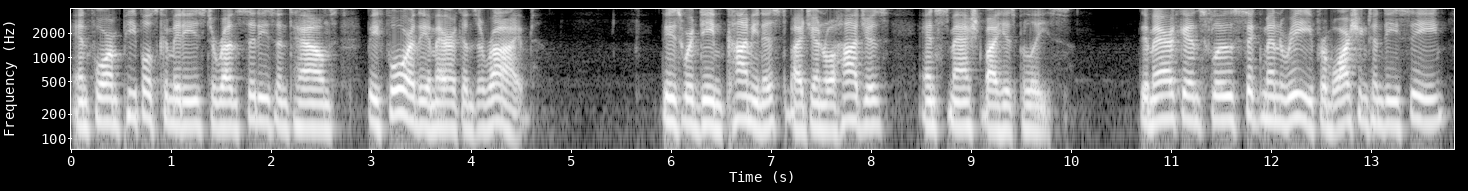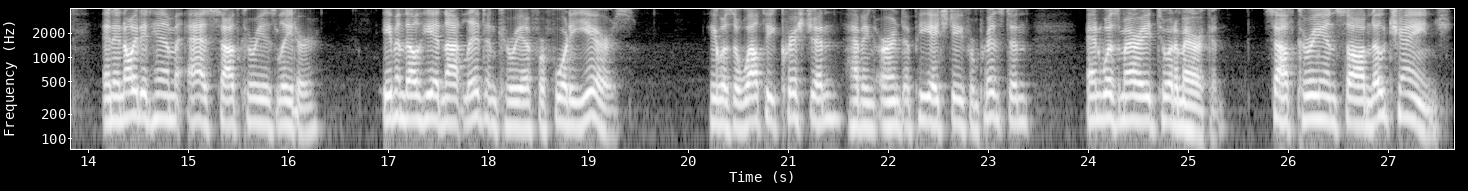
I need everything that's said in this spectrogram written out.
and formed people's committees to run cities and towns before the Americans arrived. These were deemed communist by General Hodges and smashed by his police. The Americans flew Syngman Rhee from Washington, D.C., and anointed him as South Korea's leader, even though he had not lived in Korea for 40 years. He was a wealthy Christian, having earned a PhD from Princeton, and was married to an American. South Koreans saw no change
